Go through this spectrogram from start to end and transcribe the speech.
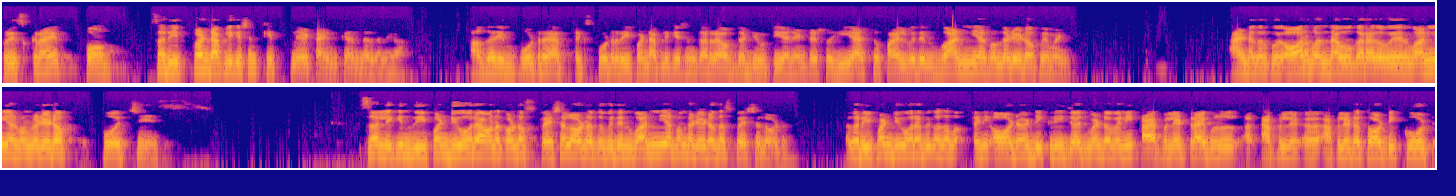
prescribe form sir refund application कितने टाइम के अंदर करने का अगर इंपोर्टर एक्सपोर्टर रिफंड एप्लीकेशन कर रहा है of the duty and interest तो he has to file within one year from the date of payment and अगर कोई और बंदा है वो कर रहा है तो within one year from the date of purchase sir लेकिन रिफंड ड्यू हो रहा है on account of special order तो within one year from the date of the special order अगर रिफंड ड्यू हो रहा है because of any order decree judgment of any appellate tribunal appellate authority court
